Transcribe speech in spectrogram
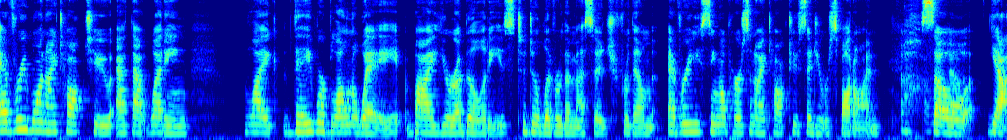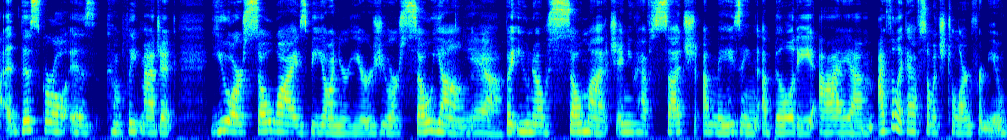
everyone I talked to at that wedding, like they were blown away by your abilities to deliver the message for them. Every single person I talked to said you were spot on. Oh, So, yeah, this girl is complete magic. You are so wise beyond your years. You are so young. yeah. but you know so much and you have such amazing ability. I um I feel like I have so much to learn from you.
